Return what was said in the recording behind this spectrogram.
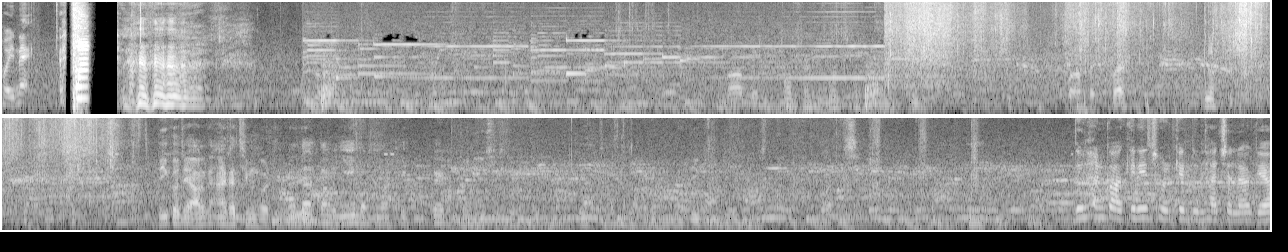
होइन। गरिदिनु तपाईँ यहीँ बस्नु दुल्हन को अकेले छोड़ के दूल्हा चला गया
